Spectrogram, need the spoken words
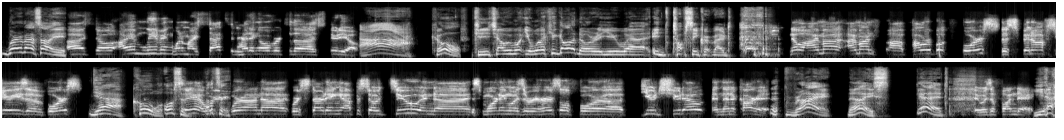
Whereabouts are you? Uh, so I am leaving one of my sets and heading over to the studio. Ah, cool. Can you tell me what you're working on, or are you uh, in top secret mode? No, I'm uh, I'm on uh, Power Book Force, the spin-off series of Force. yeah, cool, awesome. So yeah, That's we're, it. we're on uh, we're starting episode two, and uh, this morning was a rehearsal for a huge shootout and then a car hit. Right, nice, good. It was a fun day. Yeah,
